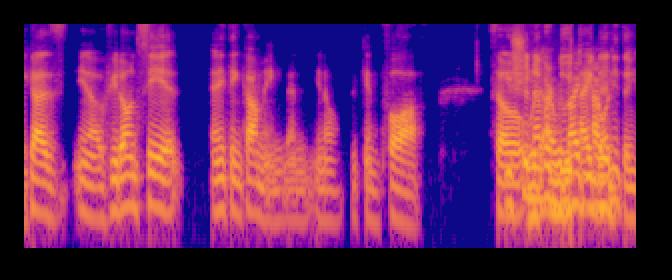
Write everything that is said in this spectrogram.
because you know if you don't see it anything coming then you know we can fall off. So you should never do like- it with would- anything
